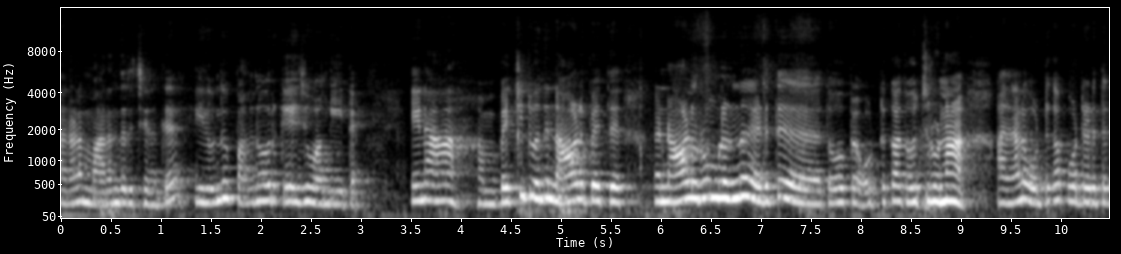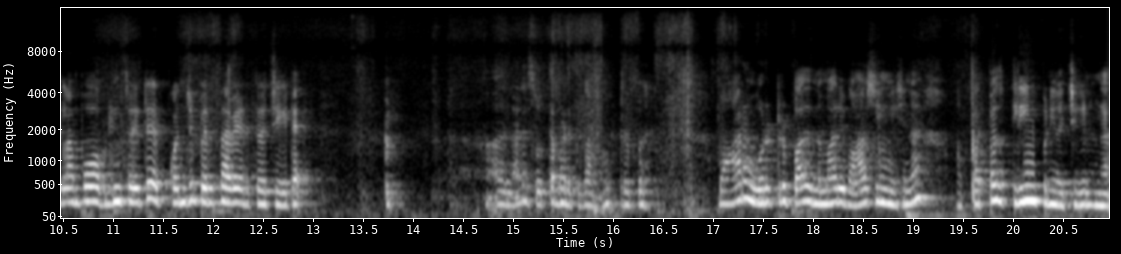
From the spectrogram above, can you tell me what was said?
அதனால் மறந்துருச்சு எனக்கு. இது வந்து பதினோரு கேஜி வாங்கிட்டேன். ஏன்னா பெட்ஷீட் வந்து நாலு பேர்த்து நாலு ரூம்லேருந்து எடுத்து துவைப்பேன் ஒட்டுக்கா துவைச்சிருவேனா அதனால் ஒட்டுக்கா போட்டு எடுத்துக்கலாம் போ அப்படின்னு சொல்லிட்டு கொஞ்சம் பெருசாகவே எடுத்து வச்சுக்கிட்டேன். அதனால் சுத்தப்படுத்திக்கலாம் ஒரு ட்ரிப்பு வாரம் ஒரு ட்ரிப்பாவது இந்த மாதிரி வாஷிங் மிஷினை அப்பப்போ க்ளீன் பண்ணி வச்சுக்கணுங்க.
